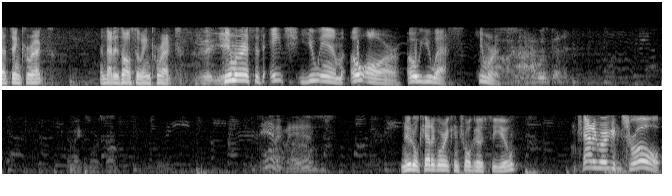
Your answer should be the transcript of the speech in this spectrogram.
That's incorrect. And that is also incorrect. Is? Humorous is H U M O R O U S. Humorous. I was gonna. That makes more sense. Damn it, man. Noodle category control goes to you. Category control.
